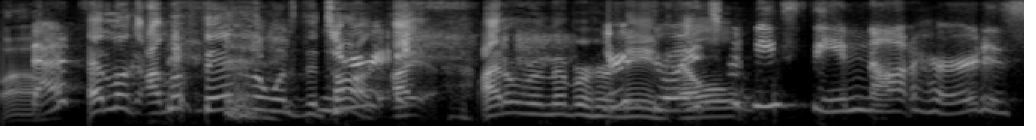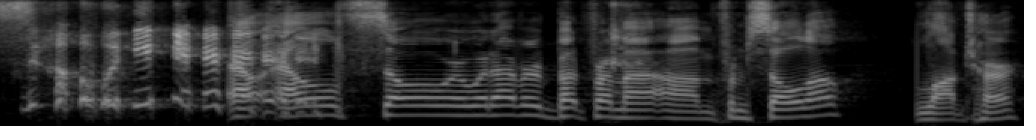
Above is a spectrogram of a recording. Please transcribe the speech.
Wow. That's And look, I'm a fan of the ones that talk. I, I don't remember her your name. droid El, should be seen, not heard. Is so weird. El, Elso or whatever, but from uh, um from Solo, loved her.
